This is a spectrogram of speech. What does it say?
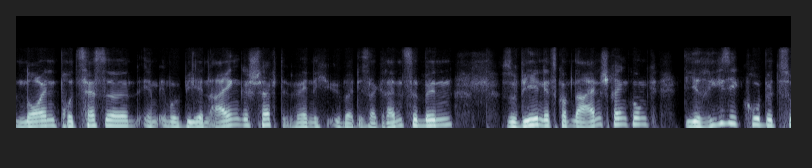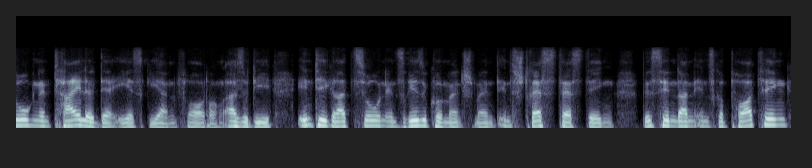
neuen Prozesse im Immobilieneigengeschäft, wenn ich über dieser Grenze bin, sowie, und jetzt kommt eine Einschränkung, die risikobezogenen Teile der ESG-Anforderungen, also die Integration ins Risikomanagement, ins Stresstesting bis hin dann ins Reporting,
